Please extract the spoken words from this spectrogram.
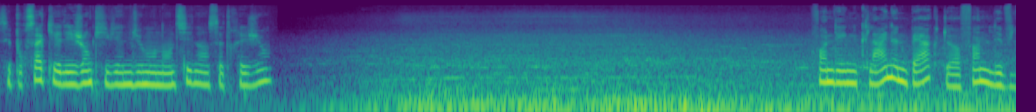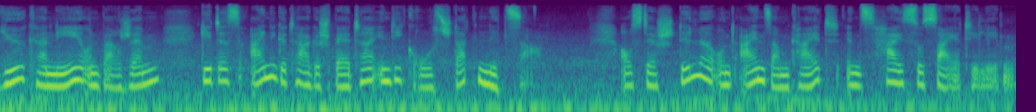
C'est pour ça qu'il y a des gens qui viennent du monde entier dans cette région. Von den kleinen Bergdörfern Le Vieux-Canet und Bargem geht es einige Tage später in die Großstadt Nizza. Aus der Stille und Einsamkeit ins High Society Leben.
